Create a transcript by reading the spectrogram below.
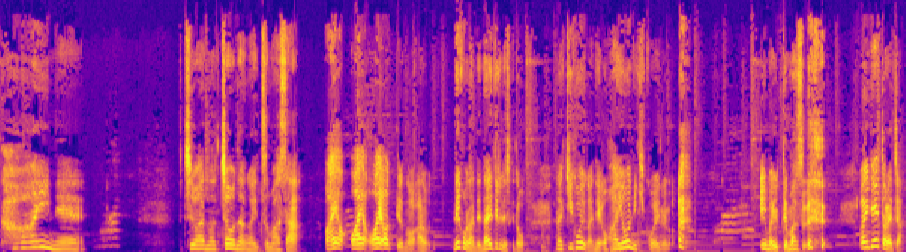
かわいいね。うちはあの、長男がいつも朝、おはよう、おはよう、おはようっていうのを、あの、猫なんで泣いてるんですけど、泣き声がね、おはように聞こえるの。今言ってます。おいで、トラちゃん。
